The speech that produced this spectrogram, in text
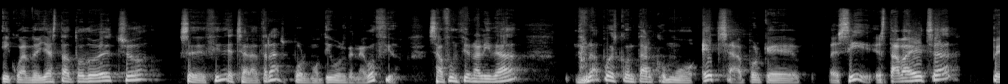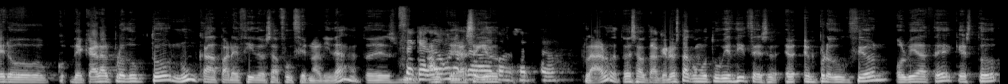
y cuando ya está todo hecho, se decide echar atrás por motivos de negocio. Esa funcionalidad no la puedes contar como hecha, porque eh, sí, estaba hecha, pero de cara al producto nunca ha aparecido esa funcionalidad. Entonces, Se quedó aunque ha seguido... concepto. Claro, entonces, aunque no está, como tú bien dices, en, producción, olvídate que esto,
